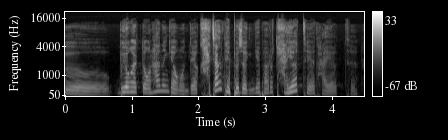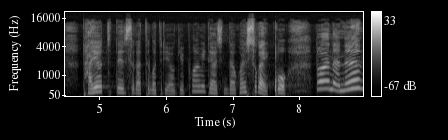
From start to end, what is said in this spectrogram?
그 무용 활동을 하는 경우인데요. 가장 대표적인 게 바로 다이어트예요. 다이어트. 다이어트 댄스 같은 것들이 여기에 포함이 되어진다고 할 수가 있고 또 하나는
